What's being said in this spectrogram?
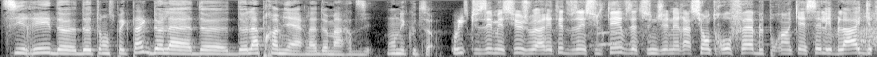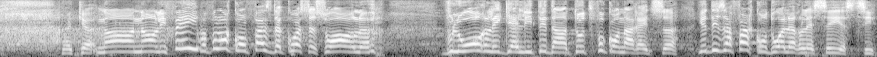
tiré de, ton spectacle de la de la première là de mardi. On écoute ça. Oui, excusez messieurs, je vais arrêter de vous insulter, vous êtes une génération trop faible pour encaisser les blagues. non non, les filles, il va falloir qu'on fasse de quoi ce soir là vouloir l'égalité dans tout, faut qu'on arrête ça. Il y a des affaires qu'on doit leur laisser, esti.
